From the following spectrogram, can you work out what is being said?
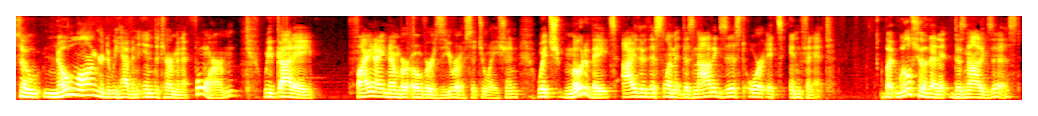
So no longer do we have an indeterminate form. We've got a finite number over 0 situation, which motivates either this limit does not exist or it's infinite. But we'll show that it does not exist,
